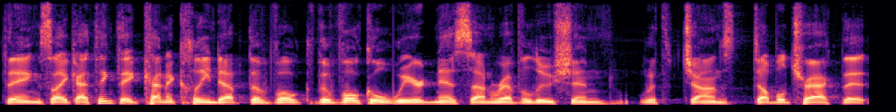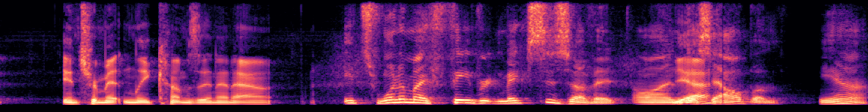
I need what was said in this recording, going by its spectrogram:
things. Like I think they kind of cleaned up the vocal the vocal weirdness on "Revolution" with John's double track that intermittently comes in and out. It's one of my favorite mixes of it on this album. Yeah.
